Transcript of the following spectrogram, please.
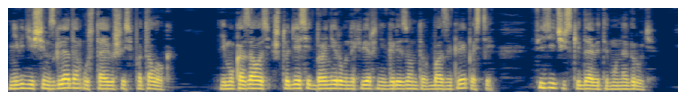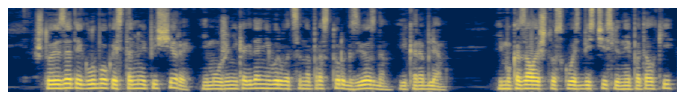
невидящим взглядом уставившись в потолок. Ему казалось, что десять бронированных верхних горизонтов базы крепости физически давят ему на грудь, что из этой глубокой стальной пещеры ему уже никогда не вырваться на простор к звездам и кораблям. Ему казалось, что сквозь бесчисленные потолки,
